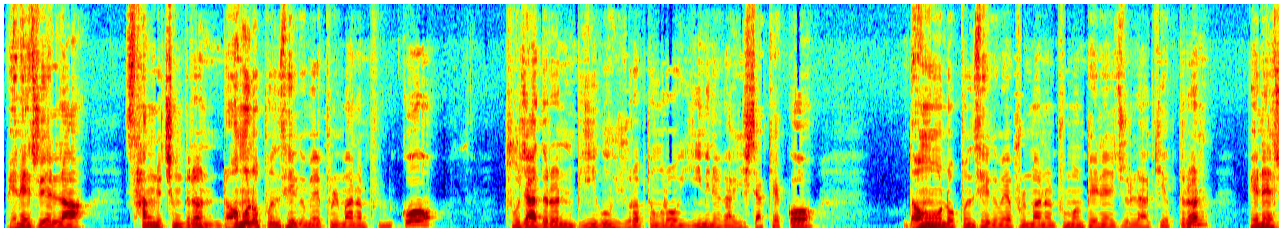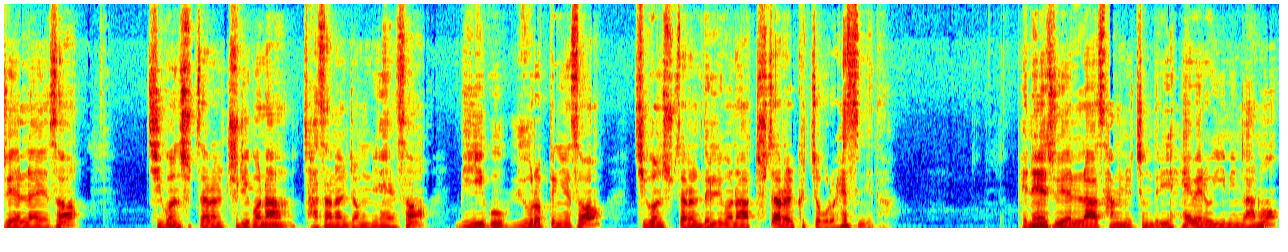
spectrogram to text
베네수엘라 상류층들은 너무 높은 세금에 불만을 품고 부자들은 미국, 유럽 등으로 이민을 가기 시작했고 너무 높은 세금에 불만을 품은 베네수엘라 기업들은 베네수엘라에서 직원 숫자를 줄이거나 자산을 정리해서 미국, 유럽 등에서 직원 숫자를 늘리거나 투자를 그쪽으로 했습니다. 베네수엘라 상류층들이 해외로 이민 간 후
